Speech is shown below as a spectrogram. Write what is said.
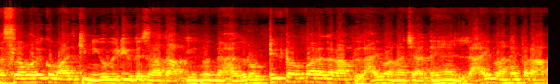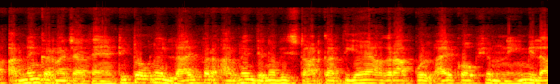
असलम आज की न्यू वीडियो के साथ आपकी खिदमत में हाजिर हूँ टिकटॉक पर। अगर आप लाइव आना चाहते हैं लाइव आने पर आप अर्निंग करना चाहते हैं। टिकटॉक ने लाइव पर अर्निंग देना भी स्टार्ट कर दिया है। अगर आपको लाइव का ऑप्शन नहीं मिला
